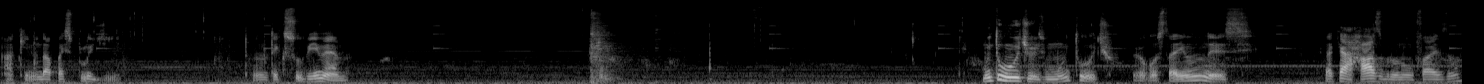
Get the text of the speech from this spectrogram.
Aqui não dá pra explodir. Então vamos ter que subir mesmo. Muito útil isso, muito útil. Eu gostaria um desse. Será que a Hasbro não faz, não?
